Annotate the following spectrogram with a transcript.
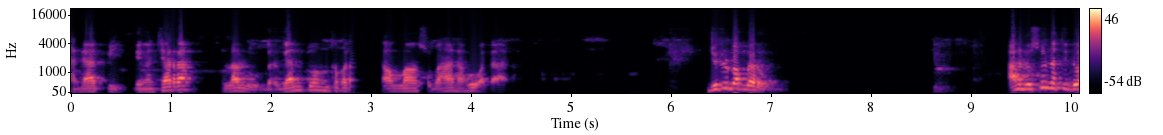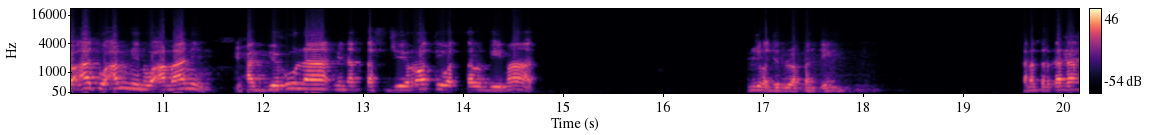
hadapi dengan cara selalu bergantung kepada Allah Subhanahu wa taala. Judul bab baru. Ahlu sunnati du'atu amnin wa amanin yuhadziruna minat tafjirati wat talgimat. Ini juga judul penting. Karena terkadang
